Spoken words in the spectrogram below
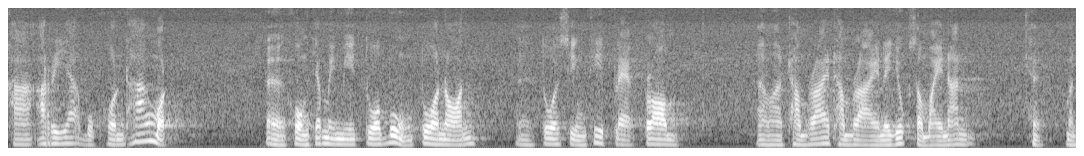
คาอริยะบุคคลทั้งหมด คงจะไม่มีตัวบุ้งตัวนอนตัวสิ่งที่แปลกปลอมมาทำร้ายทำลายในยุคสมัยนั้น มัน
